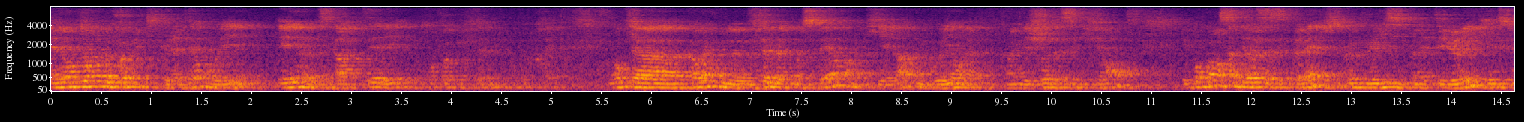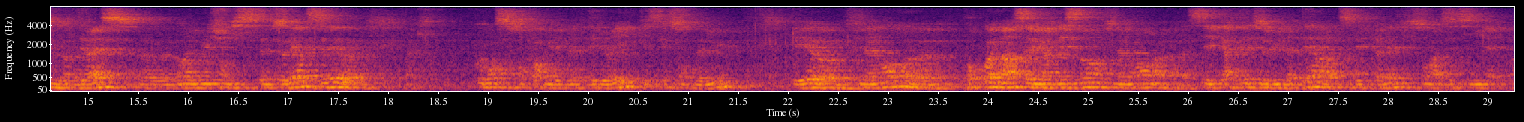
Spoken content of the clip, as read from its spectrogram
Elle est environ deux fois plus petite que la Terre, vous voyez, et sa gravité est trois fois plus faible, à peu près. Donc il y a quand même une faible atmosphère qui est là, donc vous voyez, on a quand même des choses assez différentes. Et pourquoi on s'intéresse à cette planète? Parce que, comme je l'ai dit, c'est une planète tellurique, et ce qui nous intéresse dans l'évolution du système solaire, c'est bah, comment se sont formées les planètes telluriques, qu'est-ce qu'elles sont devenues, et euh, finalement, euh, pourquoi Mars a eu un dessin finalement assez écarté de celui de la Terre, alors que c'est des planètes qui sont assez similaires.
